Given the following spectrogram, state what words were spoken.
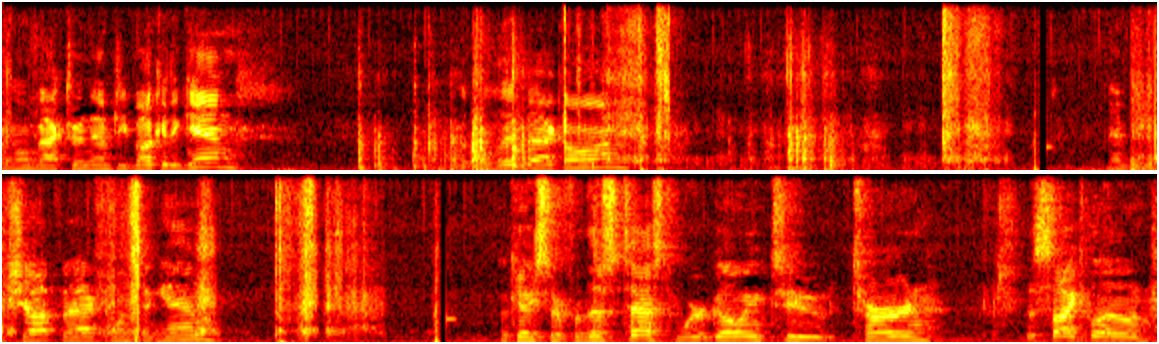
Going back to an empty bucket again. Put the lid back on. Empty shop vac once again. Okay, so for this test, we're going to turn the cyclone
